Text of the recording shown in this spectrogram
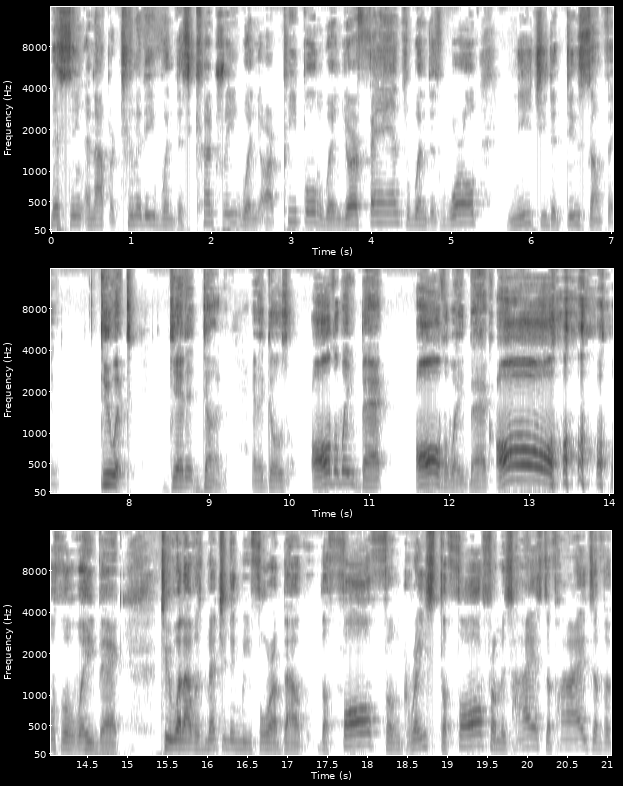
missing an opportunity when this country, when our people, when your fans, when this world needs you to do something. Do it. Get it done. And it goes all the way back all the way back, all the way back to what I was mentioning before about the fall from grace, the fall from its highest of highs, of, of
